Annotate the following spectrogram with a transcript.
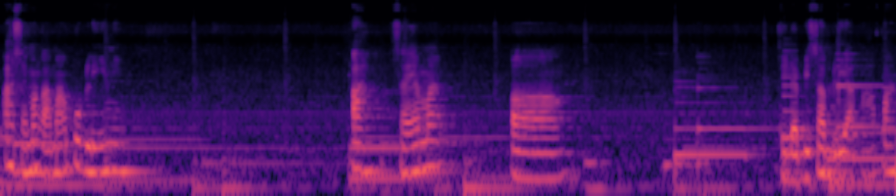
ah saya emang nggak mampu beli ini, ah saya mah uh, tidak bisa beli apa-apa.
